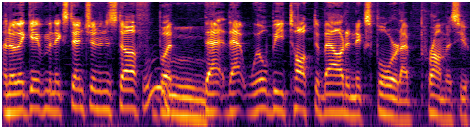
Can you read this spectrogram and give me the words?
I know they gave him an extension and stuff, but that that will be talked about and explored. I promise you.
